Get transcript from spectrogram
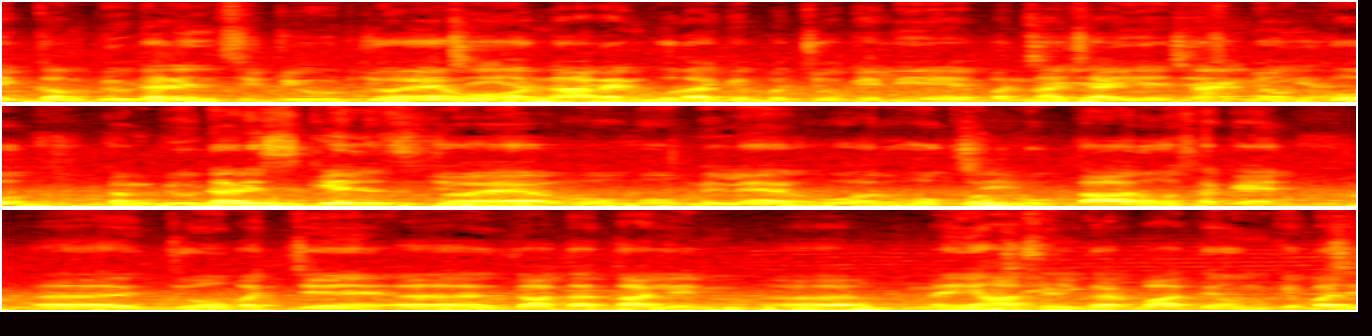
एक कंप्यूटर इंस्टीट्यूट जो है वो नारायणपुरा के बच्चों के लिए बनना चाहिए जिसमें उनको कंप्यूटर स्किल्स जो है वो वो मिले और वो खुद मुख्तार हो सकें। जो बच्चे ज़्यादा तालीम नहीं हासिल कर पाते हैं उनके पास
